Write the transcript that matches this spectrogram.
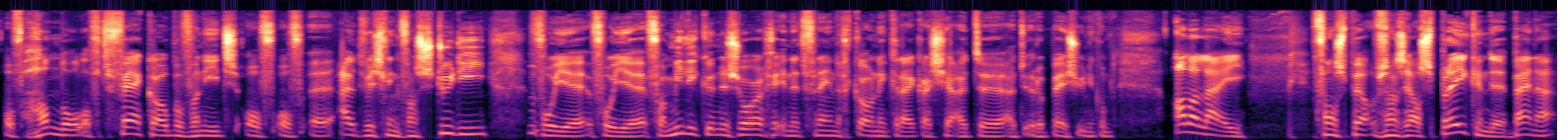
of handel, of het verkopen van iets, of, of uh, uitwisseling van studie. Voor je, voor je familie kunnen zorgen in het Verenigd Koninkrijk als je uit de, uit de Europese Unie komt. Allerlei van vanzelfsprekende, bijna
